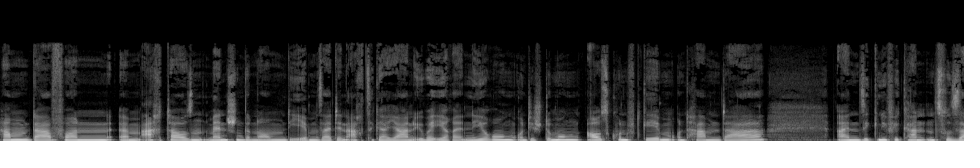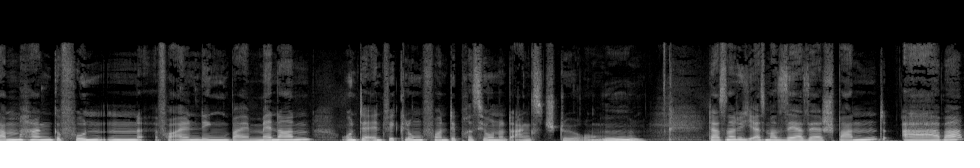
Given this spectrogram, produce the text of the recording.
haben davon 8000 ähm, Menschen genommen, die eben seit den 80er Jahren über ihre Ernährung und die Stimmung Auskunft geben und haben da einen signifikanten Zusammenhang gefunden, vor allen Dingen bei Männern und der Entwicklung von Depressionen und Angststörungen. Mm. Das ist natürlich erstmal sehr, sehr spannend, aber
